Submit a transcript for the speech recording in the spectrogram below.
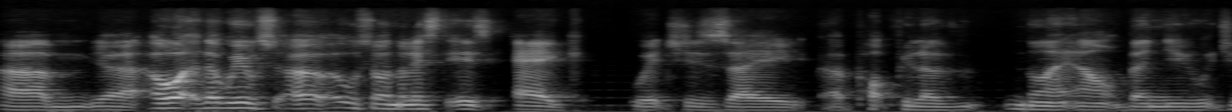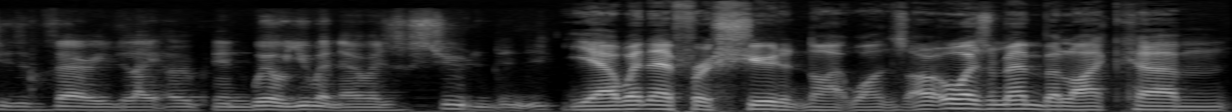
Um, yeah. Oh, that we also, uh, also on the list is Egg, which is a, a popular night out venue, which is a very late opening. Will, you went there as a student, didn't you? Yeah, I went there for a student night once. I always remember, like, um,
